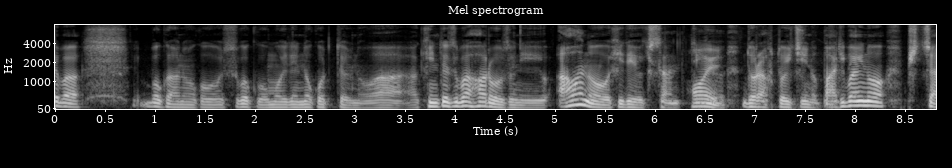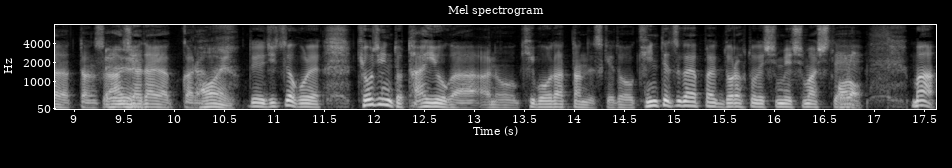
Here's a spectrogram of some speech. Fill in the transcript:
えば僕はあのこうすごく思い出に残ってるのは近鉄バファローズに阿野秀幸さんってはい。いうドラフト1位のバリバリのピッチャーだったんですよ、ええ。アジア大学から。はい。で実はこれ巨人と太陽があの希望だったんですけど近鉄がやっぱりドラフトで指名しましてま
